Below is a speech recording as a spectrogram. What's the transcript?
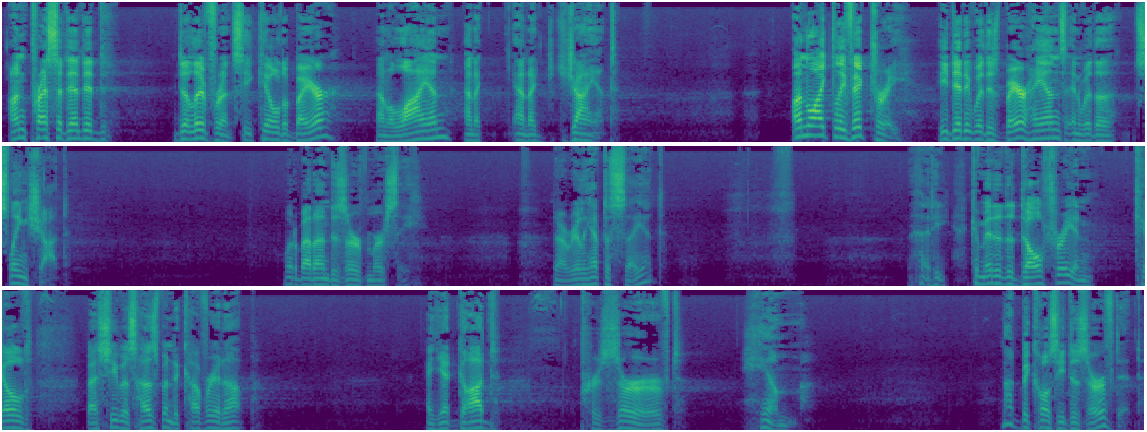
unprecedented deliverance. He killed a bear and a lion and a, and a giant. Unlikely victory. He did it with his bare hands and with a slingshot. What about undeserved mercy? Do I really have to say it? That he committed adultery and killed Bathsheba's husband to cover it up. And yet God preserved him. Not because he deserved it,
